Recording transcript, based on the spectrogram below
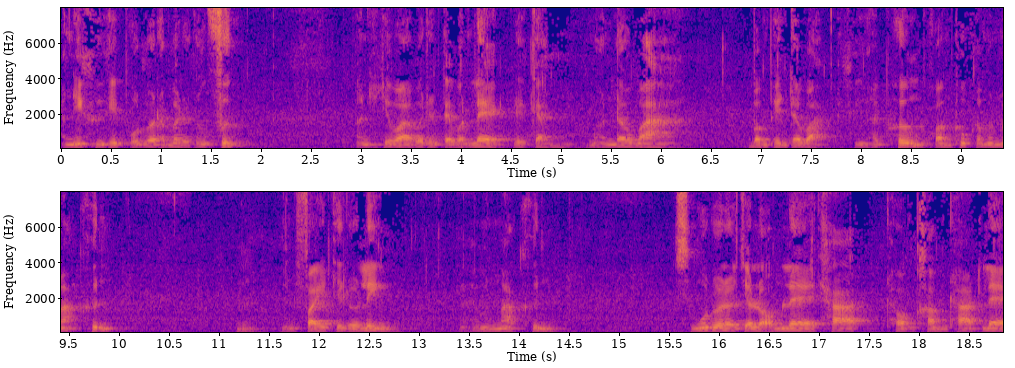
อันนี้คือเหตุผลว่าทำไมเราต้องฝึก อันที่ที่ว่าไปตั้งแต่วันแรกด้วยกันเหมือนเรามาบำเพ็ญตบะคือให้เพิ่มความทุกข์ให้มันมากขึ้นเหมือนไฟที่เราเล่งให้มันมากขึ้น สมมุติว่าเราจะหลอมแร่ธาตุ องคำธาตุแร่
